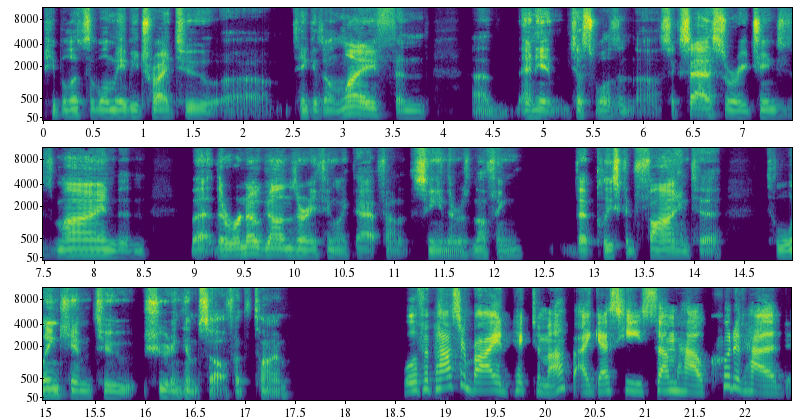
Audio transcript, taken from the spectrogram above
people that said, well, maybe try to uh, take his own life, and uh, and it just wasn't a success, or he changed his mind, and but there were no guns or anything like that found at the scene. There was nothing that police could find to to link him to shooting himself at the time. Well, if a passerby had picked him up, I guess he somehow could have had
